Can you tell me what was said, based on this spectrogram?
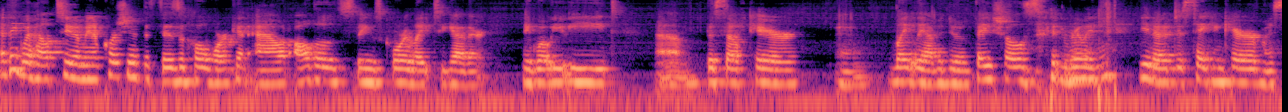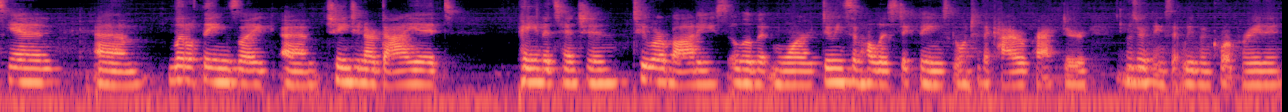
I think what helped too. I mean, of course, you have the physical working out. All those things correlate together. I think what you eat, um, the self care. Um, lately, I've been doing facials and really, you know, just taking care of my skin. Um, little things like um, changing our diet, paying attention to our bodies a little bit more, doing some holistic things, going to the chiropractor. Those are things that we've incorporated.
